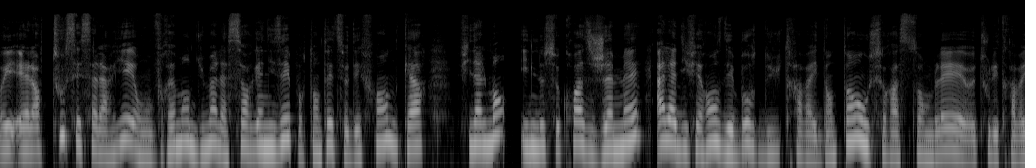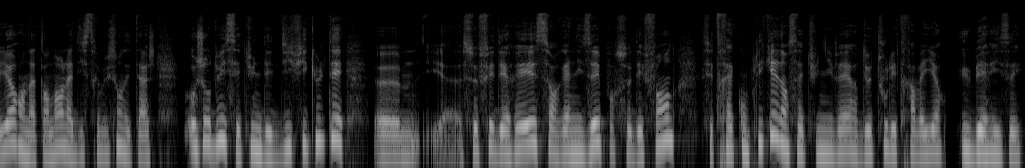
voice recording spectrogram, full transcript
Oui, et alors tous ces salariés ont vraiment du mal à s'organiser pour tenter de se défendre car finalement, ils ne se croisent jamais à la différence des bourses du travail d'antan où se rassemblaient euh, tous les travailleurs en attendant la distribution des tâches. Aujourd'hui, c'est une des difficultés. Euh, se fédérer, s'organiser pour se défendre, c'est très compliqué dans cet univers de tous les travailleurs ubérisés.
